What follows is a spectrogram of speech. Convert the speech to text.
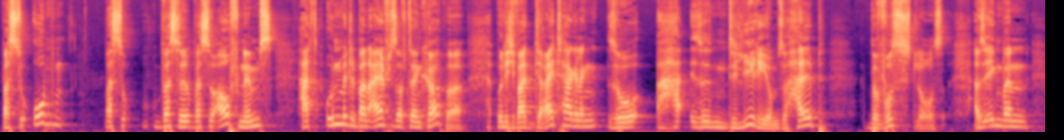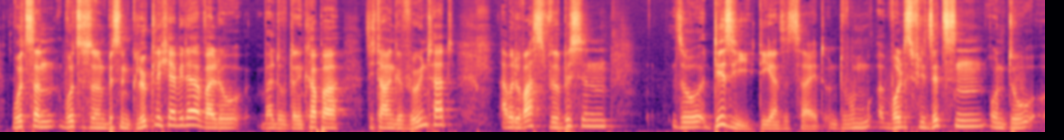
Was du oben, was du, was du, was du aufnimmst, hat unmittelbaren Einfluss auf deinen Körper. Und ich war drei Tage lang so, so ein Delirium, so halb bewusstlos. Also irgendwann wurde es dann, wurdest du so ein bisschen glücklicher wieder, weil du, weil du dein Körper sich daran gewöhnt hat. Aber du warst so ein bisschen so dizzy die ganze Zeit und du wolltest viel sitzen und du,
